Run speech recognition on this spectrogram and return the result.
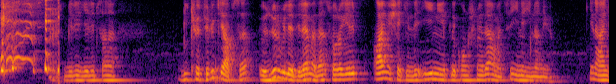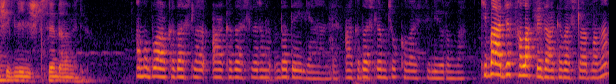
Biri gelip sana bir kötülük yapsa özür bile dilemeden sonra gelip aynı şekilde iyi niyetle konuşmaya devam etse yine inanıyor. Yine aynı şekilde ilişkisine devam ediyor. Ama bu arkadaşlar arkadaşlarım da değil genelde. Arkadaşlarımı çok kolay siliyorum ben. Kibarca salak dedi arkadaşlar bana.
